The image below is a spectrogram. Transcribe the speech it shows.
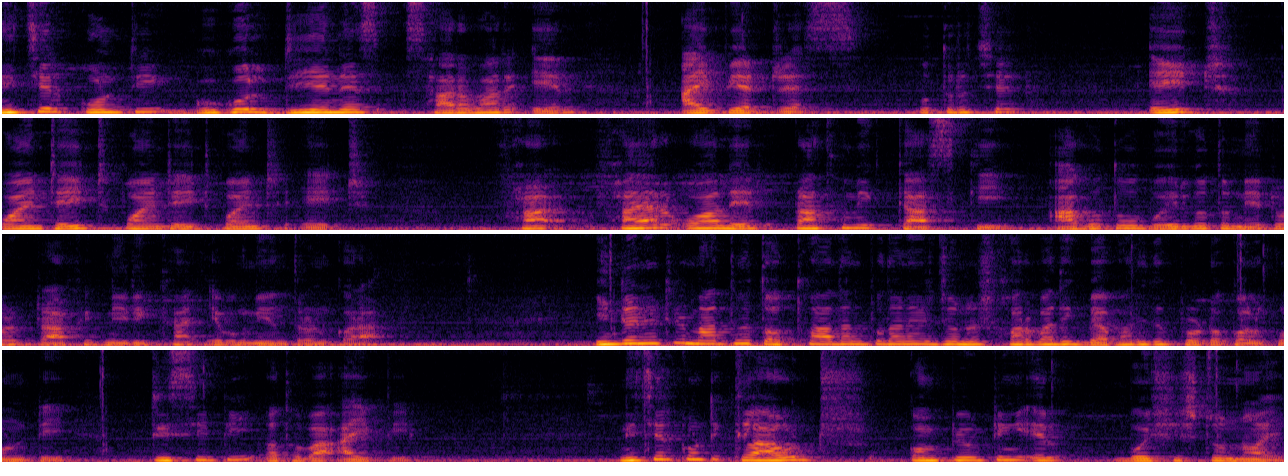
নিচের কোনটি গুগল ডিএনএস সার্ভার এর আইপি অ্যাড্রেস উত্তর হচ্ছে eight point eight point eight point eight ফায়ার ওয়ালের প্রাথমিক কাজ কি? আগত বহির্গত নেটওয়ার্ক ট্রাফিক নিরীক্ষা এবং নিয়ন্ত্রণ করা। ইন্টারনেটের মাধ্যমে তথ্য আদান প্রদানের জন্য সর্বাধিক ব্যবহৃত প্রোটোকল কোনটি? টিসিপি অথবা আইপি। নিচের কোনটি ক্লাউড কম্পিউটিং এর বৈশিষ্ট্য নয়?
